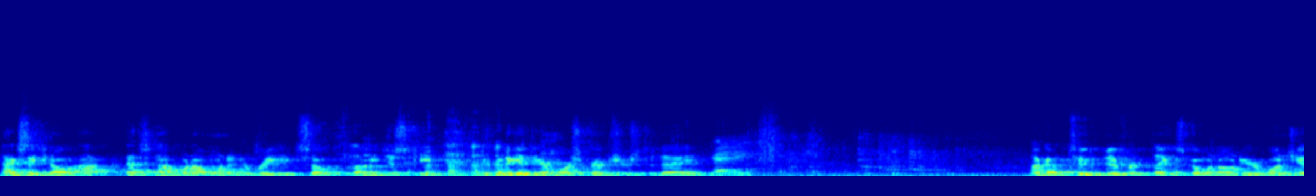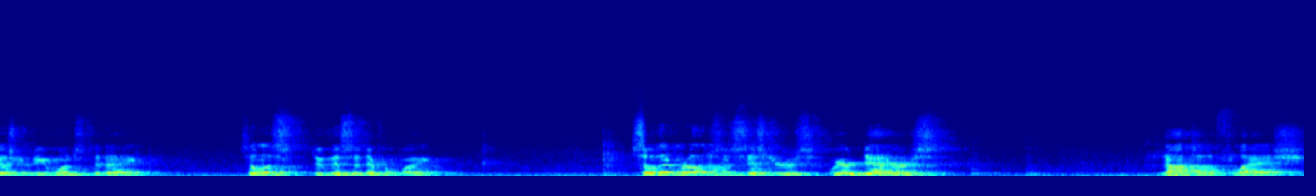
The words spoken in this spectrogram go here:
Actually, you know, I, that's not what I wanted to read, so let me just keep. You're going to get to hear more scriptures today. Yay. I've got two different things going on here. One's yesterday and one's today. So let's do this a different way. So then, brothers and sisters, we're debtors, not to the flesh,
